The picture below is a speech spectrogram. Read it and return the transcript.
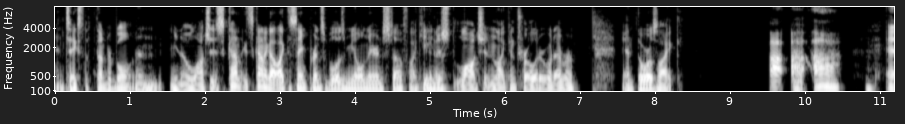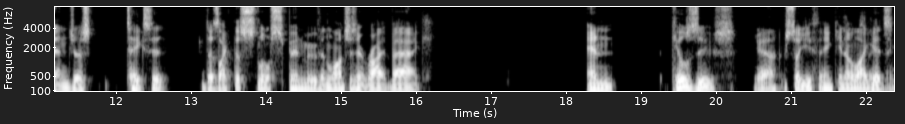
and takes the thunderbolt and you know launches. It's kind of it's kind of got like the same principle as Mjolnir and stuff. Like he can just launch it and like control it or whatever. And Thor's like, "Ah ah ah," and just takes it, does like this little spin move and launches it right back, and kills Zeus. Yeah. So you think, you know, like So it's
